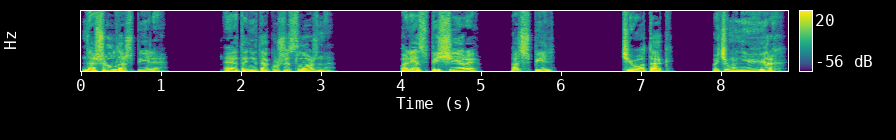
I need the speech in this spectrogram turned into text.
Дошел до шпиля. Это не так уж и сложно. Полез в пещеры, под шпиль. Чего так? Почему не вверх?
